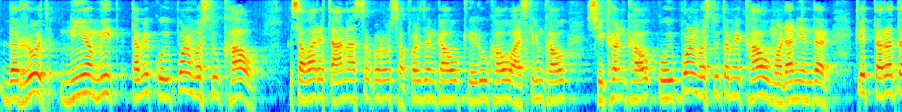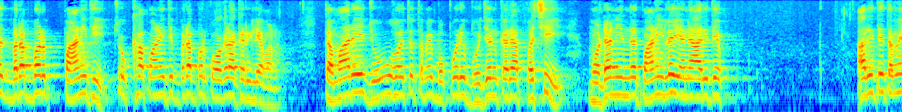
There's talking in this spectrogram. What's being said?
દરરોજ નિયમિત તમે કોઈ પણ વસ્તુ ખાઓ. સવારે ચા નાસ્તો કરો, સફરજન ખાઓ, કેળું ખાઓ, આઈસ્ક્રીમ ખાઓ, શ્રીખંડ ખાઓ, કોઈ પણ વસ્તુ તમે ખાઓ મોઢાની અંદર કે તરત જ બરાબર પાણીથી, ચોખ્ખા પાણીથી બરાબર કોગળા કરી લેવાના. તમારે જોવું હોય તો તમે બપોરે ભોજન કર્યા પછી મોઢાની અંદર પાણી લઈ અને આ રીતે આ રીતે તમે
